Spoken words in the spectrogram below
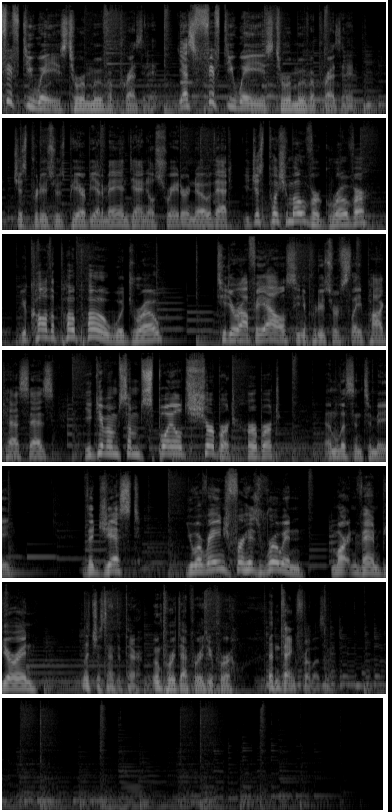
50 ways to remove a president. Yes, 50 ways to remove a president. Gist producers Pierre Bienaimé and Daniel Schrader know that you just push him over, Grover. You call the popo, Woodrow. TJ Raphael, senior producer of Slate Podcast, says you give him some spoiled sherbet, Herbert. And listen to me. The gist you arrange for his ruin, Martin Van Buren. Let's just end it there. Umperu dapperu duperu. And thanks for listening.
